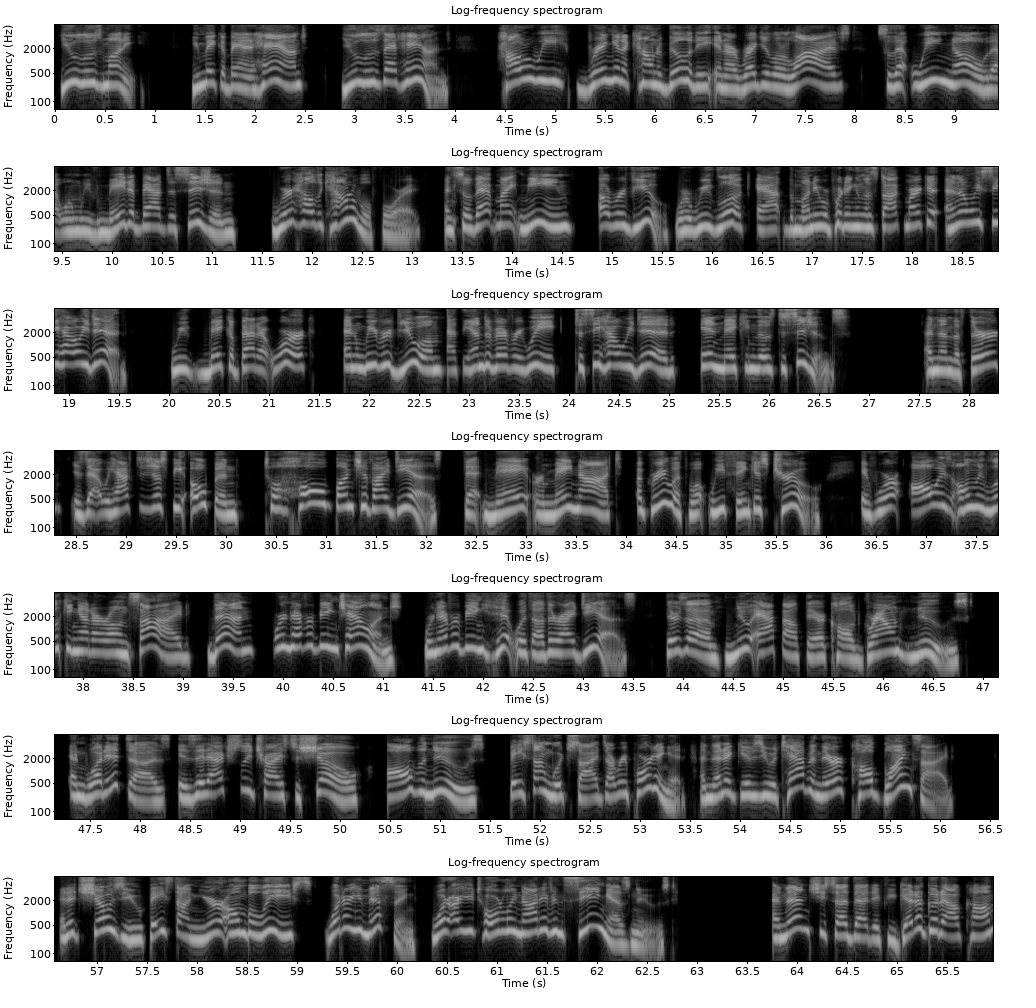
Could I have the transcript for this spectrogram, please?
you lose money. You make a bad hand, you lose that hand. How do we bring in accountability in our regular lives so that we know that when we've made a bad decision, we're held accountable for it? And so that might mean a review where we look at the money we're putting in the stock market and then we see how we did. We make a bet at work and we review them at the end of every week to see how we did in making those decisions. And then the third is that we have to just be open to a whole bunch of ideas that may or may not agree with what we think is true. If we're always only looking at our own side, then we're never being challenged. We're never being hit with other ideas. There's a new app out there called Ground News. And what it does is it actually tries to show all the news based on which sides are reporting it. And then it gives you a tab in there called Blindside. And it shows you based on your own beliefs, what are you missing? What are you totally not even seeing as news? And then she said that if you get a good outcome,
